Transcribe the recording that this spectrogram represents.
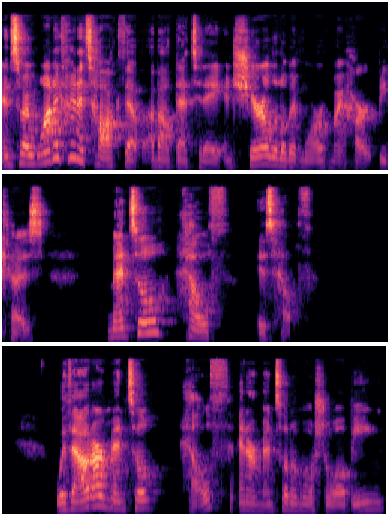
And so I want to kind of talk that, about that today and share a little bit more of my heart because mental health is health. Without our mental health and our mental and emotional well being,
